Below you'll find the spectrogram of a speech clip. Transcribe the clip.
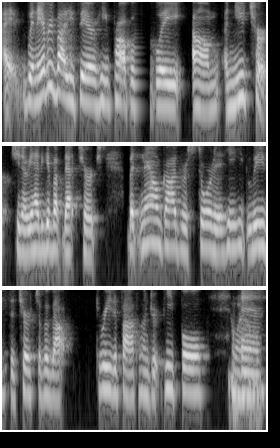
I, when everybody's there, he probably um, a new church. You know, he had to give up that church, but now God restored it. He leads the church of about three to five hundred people, wow. and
